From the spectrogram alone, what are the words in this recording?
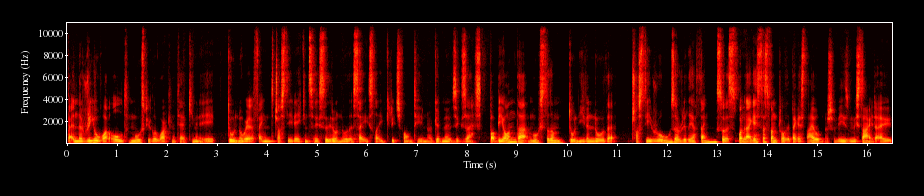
But in the real world, most people who work in the tech community don't know where to find trustee vacancies, so they don't know that sites like Reach Volunteering or Good Moves exist. But beyond that, most of them don't even know that trustee roles are really a thing. So it's one, I guess this one probably the biggest eye openers for me is when we started out.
